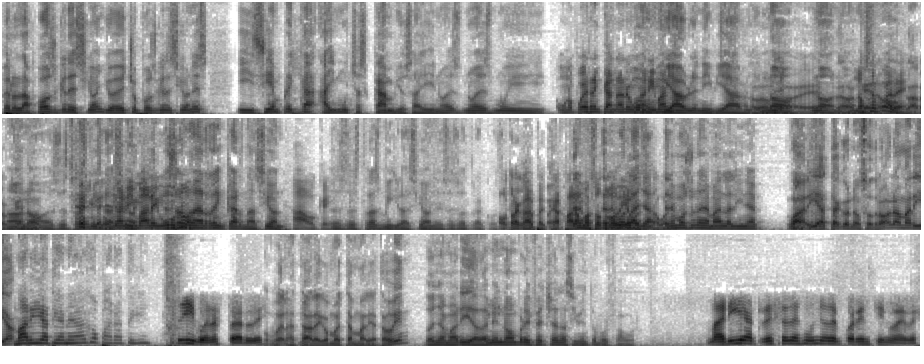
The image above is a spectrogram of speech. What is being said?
Pero la posgresión, yo he hecho posgresiones y siempre ca- hay muchos cambios ahí. No es, no es muy Uno puede reencarnar en un animal. confiable ni viable. Claro, no, no, claro no. ¿No se puede? Claro No, no, no. eso es transmigración. Un animal en eso no es reencarnación. Ah, ok. Eso es transmigración, eso es otra cosa. Otra cosa, Bueno, paramos tenemos, otro tenemos día. la ya- está bueno. tenemos una llamada en la línea cuatro. María está con nosotros. Hola, María. María tiene algo para ti. Sí, buenas tardes. Buenas tardes, ¿cómo estás, María? ¿Todo bien? Doña María, dame nombre y fecha de nacimiento, por favor. María, 13 de junio del 49.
